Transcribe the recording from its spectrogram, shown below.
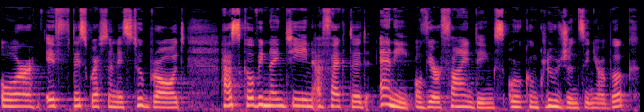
Or if this question is too broad, has COVID 19 affected any of your findings or conclusions in your book?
